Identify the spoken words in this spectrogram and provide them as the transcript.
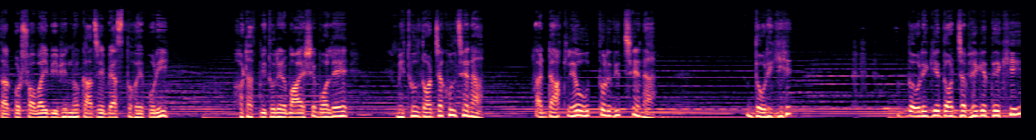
তারপর সবাই বিভিন্ন কাজে ব্যস্ত হয়ে পড়ি। হঠাৎ মিতুলের মা এসে বলে মিতুল দরজা খুলছে না। আর ডাকলেও উত্তর দিচ্ছে না। দৌড়ে গিয়ে দৌড়ে গিয়ে দরজা ভেঙে দেখি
